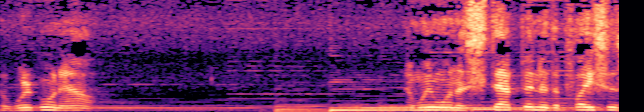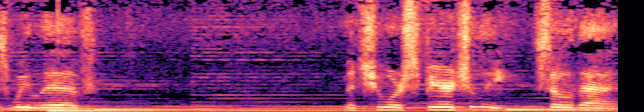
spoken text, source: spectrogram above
but we're going out. And we want to step into the places we live, mature spiritually, so that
